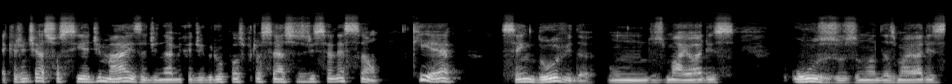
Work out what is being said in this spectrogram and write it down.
é que a gente associa demais a dinâmica de grupo aos processos de seleção que é, sem dúvida, um dos maiores usos, uma das maiores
